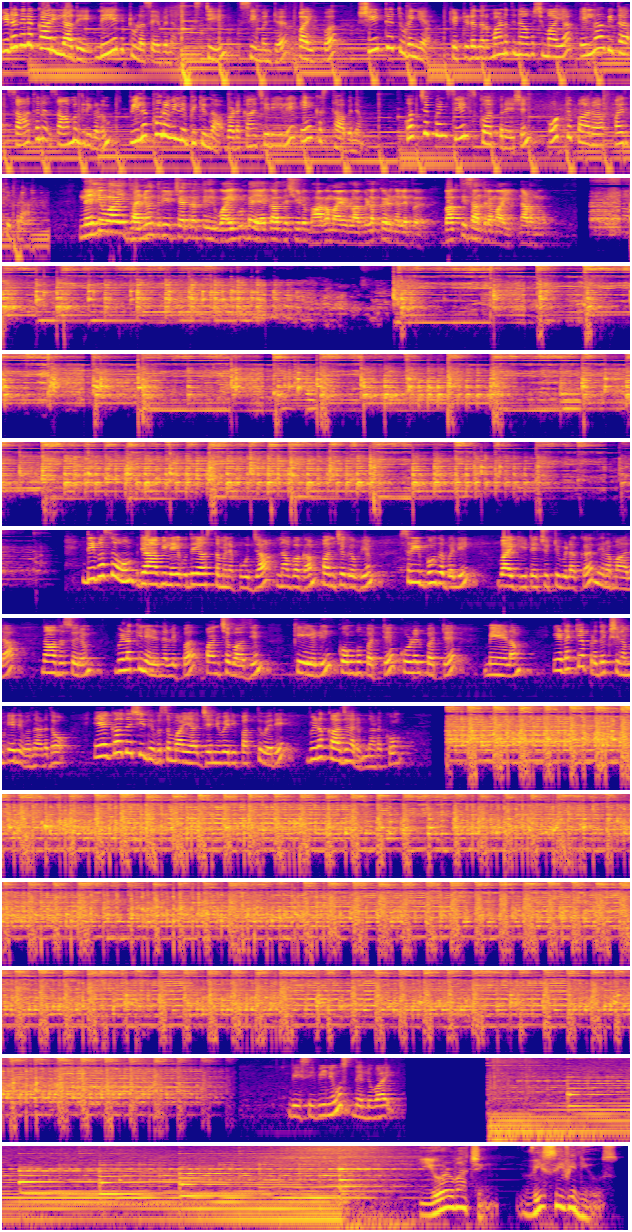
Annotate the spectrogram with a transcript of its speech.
ഇടനിലക്കാരില്ലാതെ നേരിട്ടുള്ള സേവനം steel cement pipe sheet തുടങ്ങിയ കെട്ടിട നിർമ്മാണത്തിനാവശ്യമായ എല്ലാവിധ സാധന സാമഗ്രികളും വിലക്കുറവിൽ ലഭിക്കുന്ന വടക്കാഞ്ചേരിയിലെ ഏക സ്ഥാപനം കൊച്ചപ്പൻ സെയിൽസ് കോർപ്പറേഷൻ ഓട്ടുപാറ പരുത്തിപ്ര. നെല്ലുവായി ധന്വന്തരി ക്ഷേത്രത്തിൽ വൈകുണ്ഠ ഏകാദശിയുടെ ഭാഗമായുള്ള വിളക്കെഴുന്നള്ളിപ്പ് ഭക്തിസാന്ദ്രമായി നടന്നു. ദിവസവും രാവിലെ ഉദയാസ്തമന പൂജ നവകം പഞ്ചഗവ്യം ശ്രീഭൂതബലി വൈകിട്ട് ചുറ്റുവിളക്ക് നിറമാല നാദസ്വരം വിളക്കിനെഴുന്നള്ളിപ്പ് പഞ്ചവാദ്യം കേളി കൊമ്പുപറ്റ് കുഴൽപ്പറ്റ് മേളം ഇടയ്ക്ക പ്രദക്ഷിണം എന്നിവ നടന്നു. ഏകാദശി ദിവസമായ ജനുവരി പത്ത് വരെ വിളക്കാചാരം നടക്കും. V C B news Nelluvai You watching VCV News.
